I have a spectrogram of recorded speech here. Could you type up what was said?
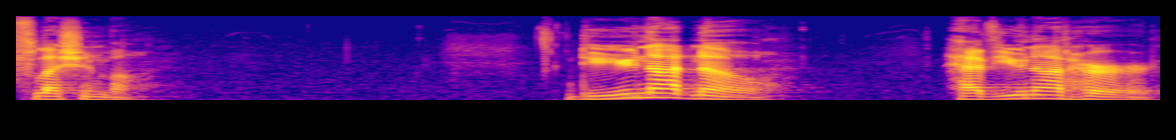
Flesh and bone. Do you not know, have you not heard,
